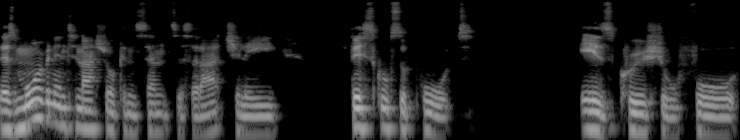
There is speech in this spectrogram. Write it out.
there's more of an international consensus that actually fiscal support is crucial for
